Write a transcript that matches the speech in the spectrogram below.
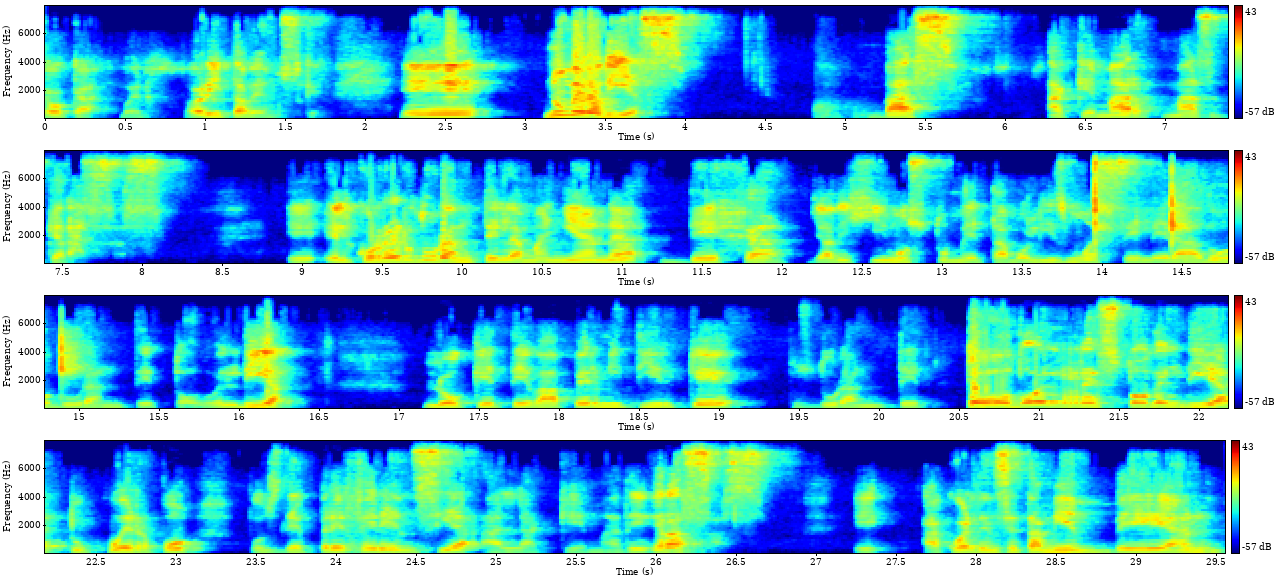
Ok, bueno, ahorita vemos que. Eh, número 10. Vas a quemar más grasas. Eh, el correr durante la mañana deja, ya dijimos, tu metabolismo acelerado durante todo el día, lo que te va a permitir que pues, durante todo el resto del día tu cuerpo pues de preferencia a la quema de grasas. Eh, acuérdense también, vean,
